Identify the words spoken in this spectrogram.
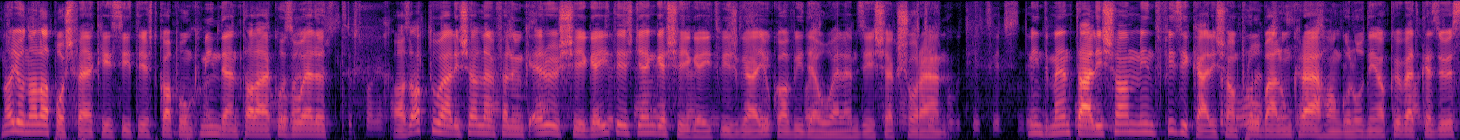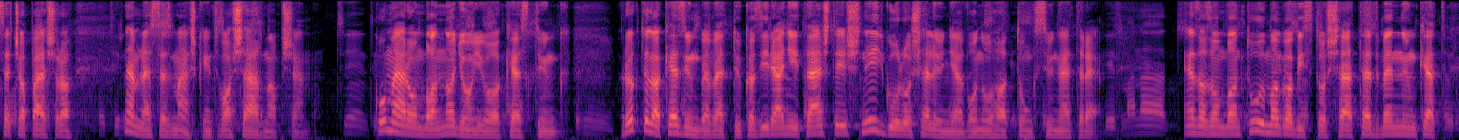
Nagyon alapos felkészítést kapunk minden találkozó előtt. Az aktuális ellenfelünk erősségeit és gyengeségeit vizsgáljuk a videóelemzések során. Mind mentálisan, mind fizikálisan próbálunk ráhangolódni a következő összecsapásra, nem lesz ez másként vasárnap sem. Komáromban nagyon jól kezdtünk. Rögtön a kezünkbe vettük az irányítást, és négy gólos előnnyel vonulhattunk szünetre. Ez azonban túl magabiztossá tett bennünket,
